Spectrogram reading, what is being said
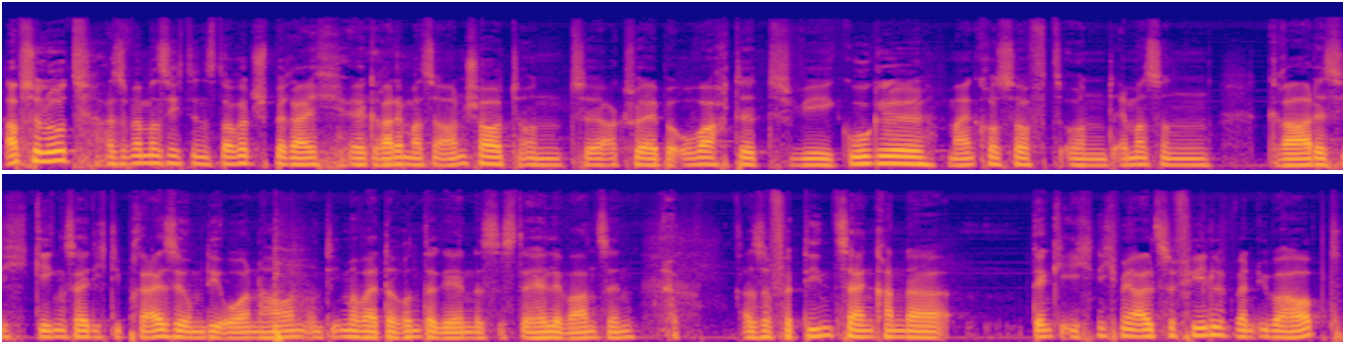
Absolut. Also wenn man sich den Storage-Bereich äh, gerade mal so anschaut und äh, aktuell beobachtet, wie Google, Microsoft und Amazon gerade sich gegenseitig die Preise um die Ohren hauen und die immer weiter runtergehen, das ist der helle Wahnsinn. Also verdient sein kann da, denke ich, nicht mehr allzu viel, wenn überhaupt.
